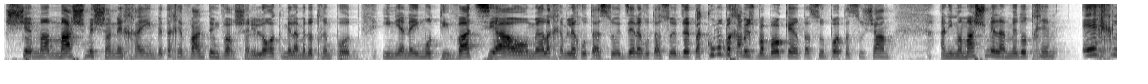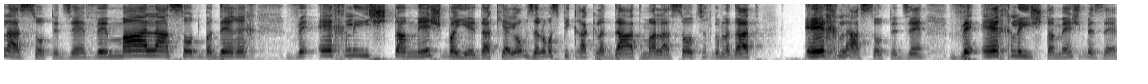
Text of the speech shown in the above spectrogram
שממש משנה חיים. בטח הבנתם כבר שאני לא רק מלמד אתכם פה ענייני מוטיבציה, או אומר לכם לכו תעשו את זה, לכו תעשו את זה, תקומו בחמש בבוקר, תעשו פה, תעשו שם. אני ממש מלמד אתכם איך לעשות את זה, ומה לעשות בדרך, ואיך להשתמש בידע, כי היום זה לא מספיק רק לדעת מה לעשות, צריך גם לדעת איך לעשות את זה ואיך להשתמש בזה.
